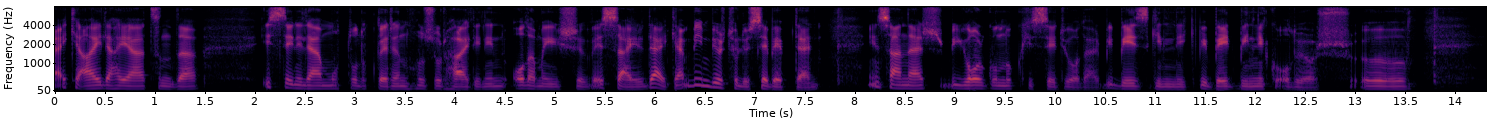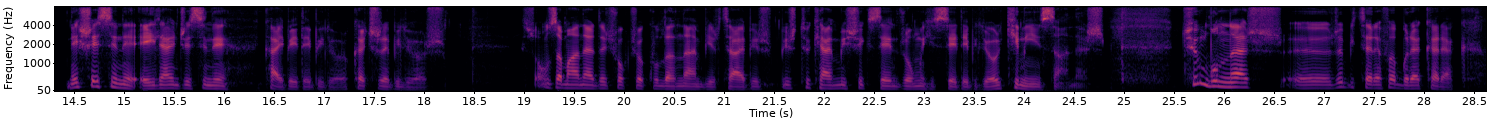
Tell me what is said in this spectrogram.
belki aile hayatında istenilen mutlulukların, huzur halinin olamayışı vesaire derken bin bir türlü sebepten insanlar bir yorgunluk hissediyorlar, bir bezginlik, bir bedbinlik oluyor. Ee, neşesini, eğlencesini kaybedebiliyor, kaçırabiliyor. Son zamanlarda çok çok kullanılan bir tabir, bir tükenmişlik sendromu hissedebiliyor kimi insanlar. Tüm bunları bir tarafa bırakarak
